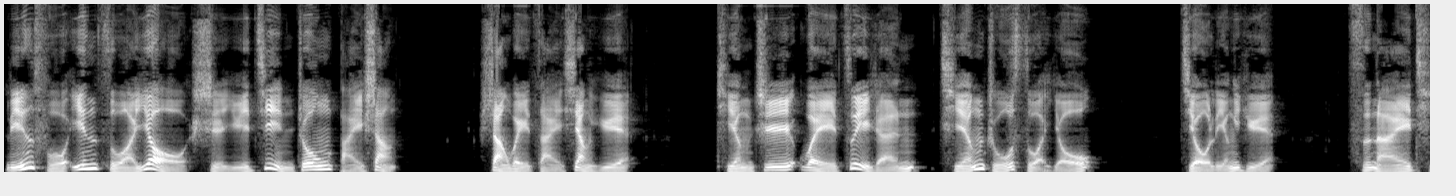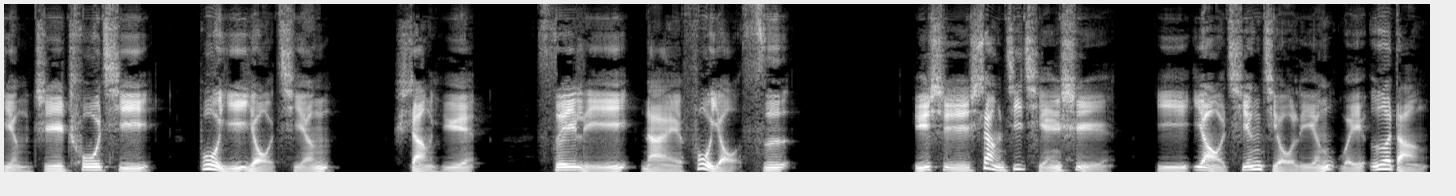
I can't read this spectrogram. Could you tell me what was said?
林甫因左右始于晋中白上，上谓宰相曰：“挺之为罪人，情主所由。”九龄曰：“此乃挺之初期，不以有情。”上曰：“虽离，乃复有私。”于是上击前世，以耀卿九龄为阿党，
